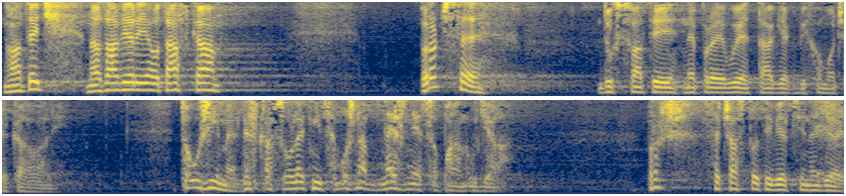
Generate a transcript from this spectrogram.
No a teď na závěr je otázka, proč se Duch Svatý neprojevuje tak, jak bychom očekávali? Toužíme, dneska jsou letnice, možná dnes něco pán udělá. Proč se často ty věci nedějí?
